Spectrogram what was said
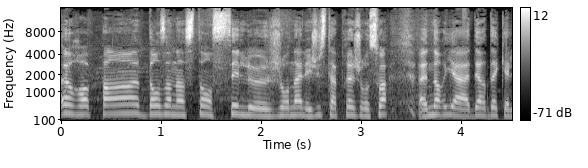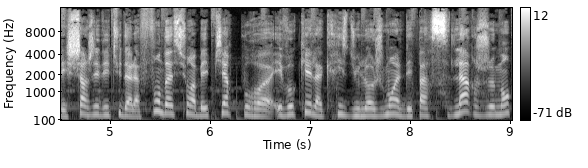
Europe 1. Dans un instant, c'est le journal et juste après, je reçois euh, Noria Derdek. Elle est chargée d'études à la Fondation Abbé Pierre pour euh, évoquer la crise du logement. Elle dépasse largement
